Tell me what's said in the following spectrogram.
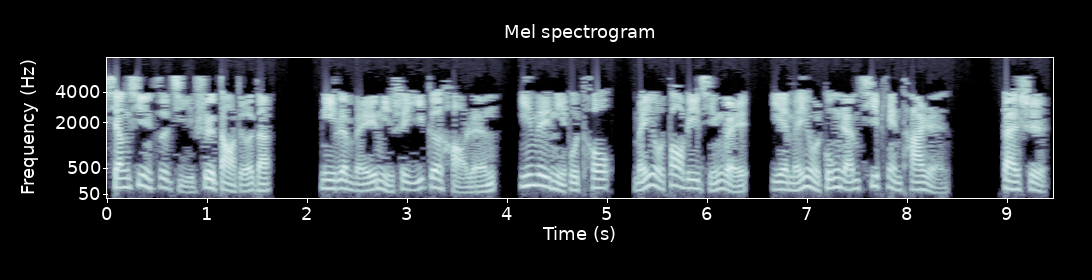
相信自己是道德的。你认为你是一个好人。因为你不偷，没有暴力行为，也没有公然欺骗他人。但是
